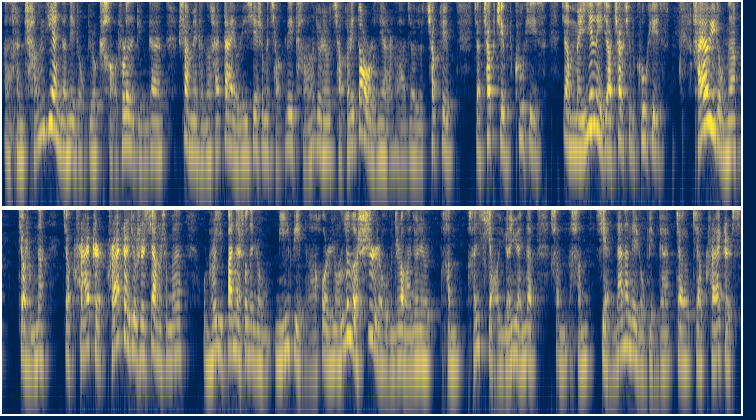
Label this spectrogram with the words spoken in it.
呃很常见的那种，比如烤出来的饼干，上面可能还带有一些什么巧克力糖，就是巧克力豆的那样的啊，叫做 chocolate 叫 chocolate cookies，叫美音里叫 chocolate cookies。还有一种呢叫什么呢？叫 cracker，cracker 就是像什么我们说一般的说那种米饼啊，或者这种乐事，我们知道吗？就那种很很小圆圆的、很很简单的那种饼干，叫叫 crackers。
